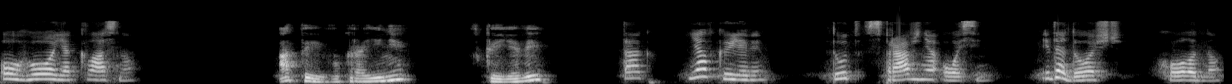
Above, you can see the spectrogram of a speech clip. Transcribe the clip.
Ого, як класно. А ти в Україні? В Києві? Так, я в Києві. Тут справжня осінь. Іде дощ, холодно.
